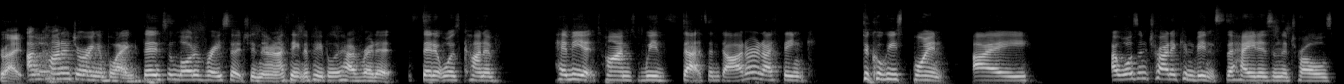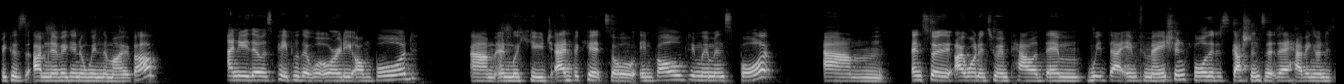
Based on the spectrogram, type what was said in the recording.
right. I'm kind of drawing a blank. There's a lot of research in there, and I think the people who have read it said it was kind of heavy at times with stats and data. And I think, to Cookie's point, I I wasn't trying to convince the haters and the trolls because I'm never going to win them over. I knew there was people that were already on board um, and were huge advocates or involved in women's sport. Um, and so I wanted to empower them with that information for the discussions that they're having on,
